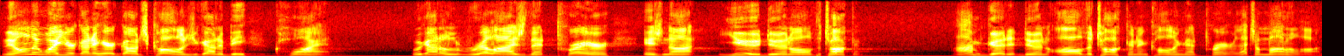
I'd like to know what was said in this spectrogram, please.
And the only way you're going to hear God's call is you got to be quiet. We got to realize that prayer is not you doing all the talking. I'm good at doing all the talking and calling that prayer. That's a monologue.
